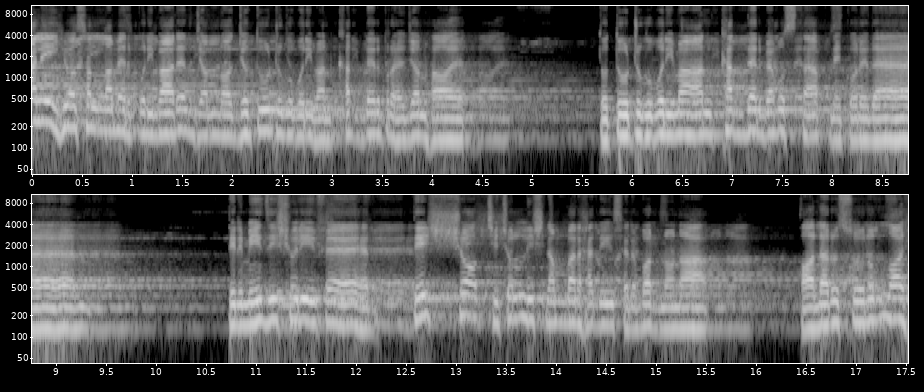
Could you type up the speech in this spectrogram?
আলাইহি ওয়াসাল্লামের পরিবারের জন্য যতটুকু পরিমাণ খাদ্যের প্রয়োজন হয় ততটুকু পরিমাণ খাদ্যের ব্যবস্থা আপনি করে দেন। তিরমিজি শরীফের তেইশশো ছিচল্লিশ নম্বর হাদিসের বর্ণনা, কলা রসুল্লাহ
